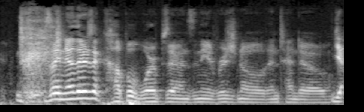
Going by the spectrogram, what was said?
because I know there's a couple warp zones in the original Nintendo. Yeah.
